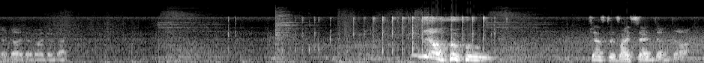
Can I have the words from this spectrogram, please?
Don't die, don't die, don't die. No! Just as I said, don't die.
